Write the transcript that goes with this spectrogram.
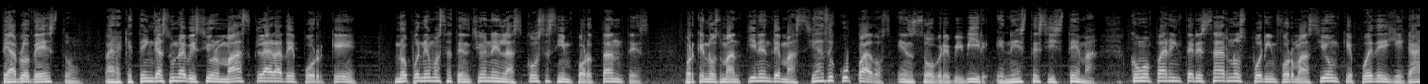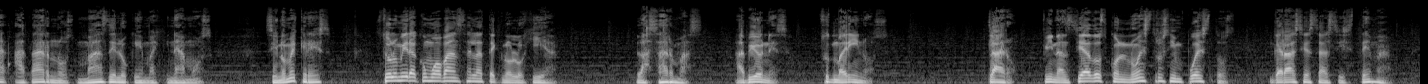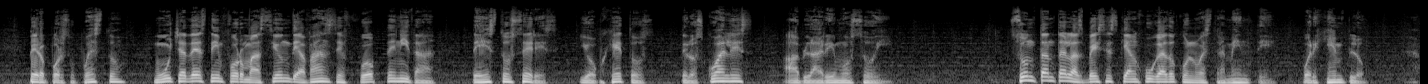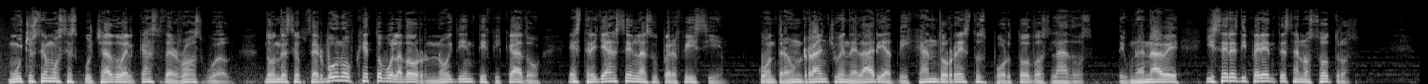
Te hablo de esto para que tengas una visión más clara de por qué no ponemos atención en las cosas importantes, porque nos mantienen demasiado ocupados en sobrevivir en este sistema como para interesarnos por información que puede llegar a darnos más de lo que imaginamos. Si no me crees, solo mira cómo avanza la tecnología. Las armas, aviones, submarinos. Claro, financiados con nuestros impuestos, gracias al sistema. Pero por supuesto, Mucha de esta información de avance fue obtenida de estos seres y objetos de los cuales hablaremos hoy. Son tantas las veces que han jugado con nuestra mente. Por ejemplo, muchos hemos escuchado el caso de Roswell, donde se observó un objeto volador no identificado estrellarse en la superficie contra un rancho en el área dejando restos por todos lados de una nave y seres diferentes a nosotros,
